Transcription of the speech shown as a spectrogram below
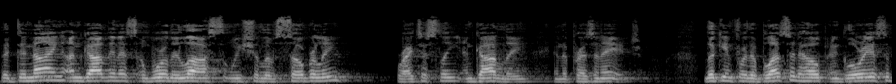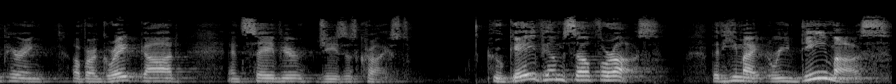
that denying ungodliness and worldly lusts, we should live soberly, righteously, and godly in the present age, looking for the blessed hope and glorious appearing of our great God and Savior Jesus Christ, who gave himself for us that he might redeem us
